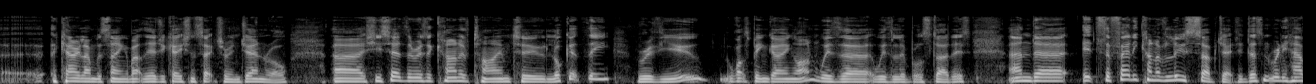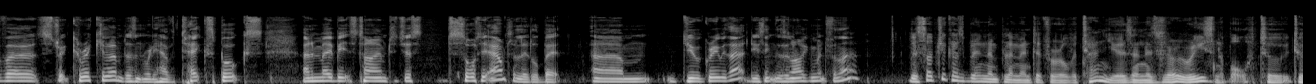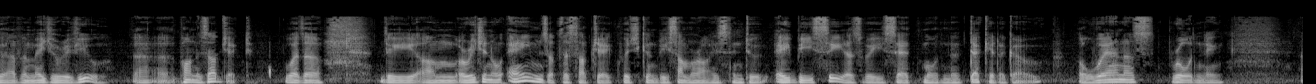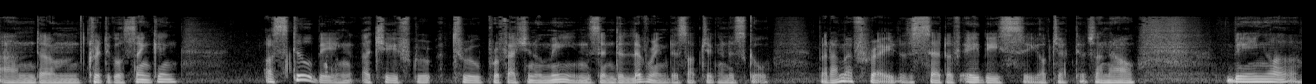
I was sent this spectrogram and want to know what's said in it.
Carrie Lam was saying about the education sector in general, uh, she said there is a kind of time to look at the review, what's been going on with uh, with liberal studies, and uh, it's a fairly kind of loose subject. It doesn't really have a strict curriculum, doesn't really have textbooks, and maybe it's time to just sort it out a little bit. Um, do you agree with that? Do you think there's an argument for that? The subject has been implemented for over 10 years and it's very reasonable to, to have a major review uh, upon the subject whether the um, original aims of the subject, which can be summarized into ABC, as we said more than a decade ago awareness, broadening, and um, critical thinking, are still being achieved through professional means in delivering the subject in the school. But I'm afraid the set of ABC objectives are now being uh,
